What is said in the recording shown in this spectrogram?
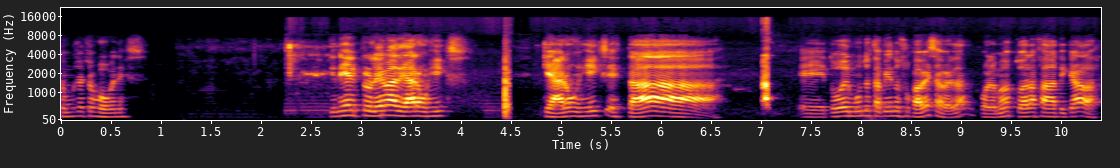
muchachos jóvenes. Tienes el problema de Aaron Hicks, que Aaron Hicks está, eh, todo el mundo está viendo su cabeza, ¿verdad? Por lo menos todas las fanaticadas.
